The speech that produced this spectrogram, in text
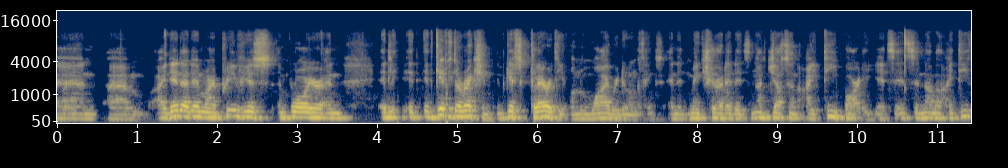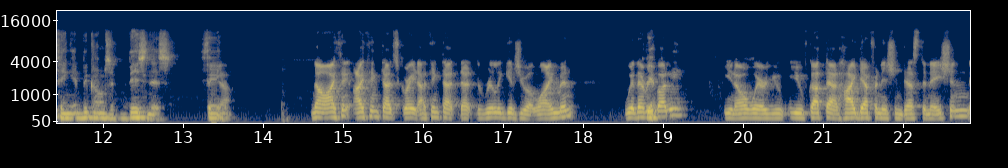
and um, I did that in my previous employer, and it, it, it, gives direction, it gives clarity on why we're doing things, and it makes sure that it's not just an IT party. It's it's another IT thing. It becomes a business thing. Yeah. No, I think I think that's great. I think that that really gives you alignment with everybody. Yeah. You know, where you you've got that high definition destination,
